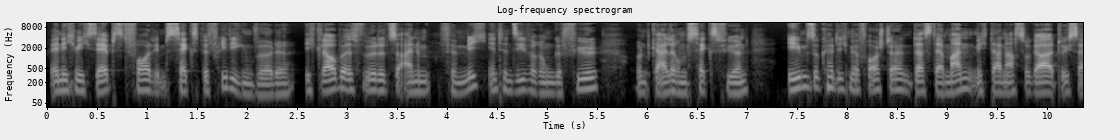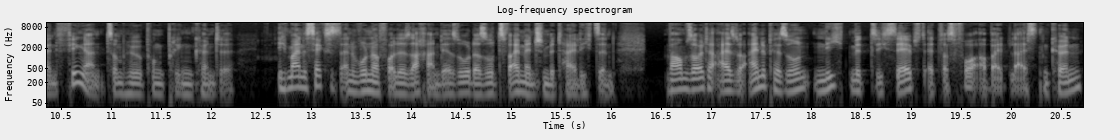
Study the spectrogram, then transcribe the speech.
wenn ich mich selbst vor dem Sex befriedigen würde? Ich glaube, es würde zu einem für mich intensiveren Gefühl und geilerem Sex führen. Ebenso könnte ich mir vorstellen, dass der Mann mich danach sogar durch seinen Fingern zum Höhepunkt bringen könnte. Ich meine, Sex ist eine wundervolle Sache, an der so oder so zwei Menschen beteiligt sind. Warum sollte also eine Person nicht mit sich selbst etwas Vorarbeit leisten können,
